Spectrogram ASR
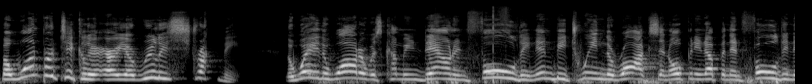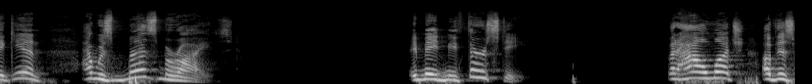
But one particular area really struck me. The way the water was coming down and folding in between the rocks and opening up and then folding again. I was mesmerized. It made me thirsty. But how much of this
